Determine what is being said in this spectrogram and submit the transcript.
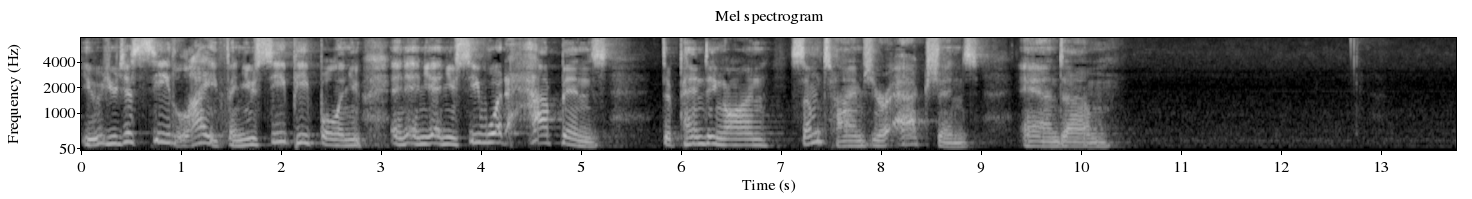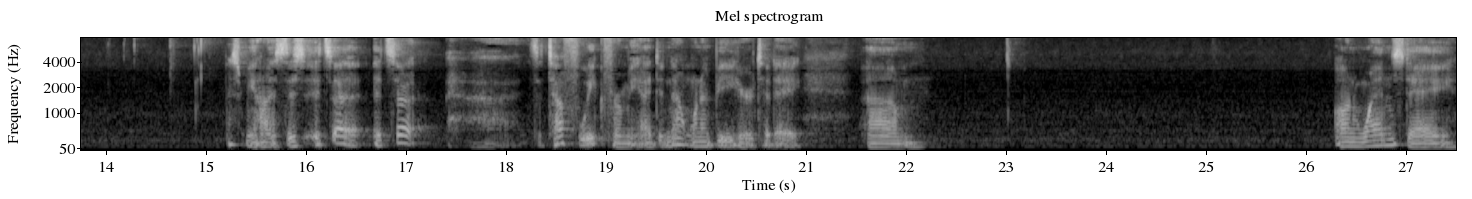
you, you just see life and you see people and you, and, and and you see what happens depending on sometimes your actions. And um, let's be honest, this it's a it's a uh, it's a tough week for me. I did not want to be here today. Um, on Wednesday,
